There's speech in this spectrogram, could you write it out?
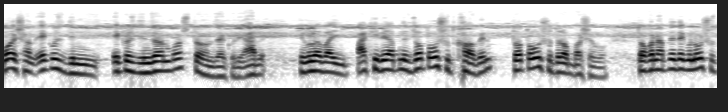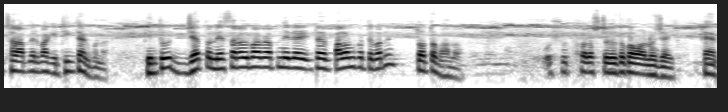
হন- একুশ দিন একুশ দিন যখন বয়স তখন যা করি। আর এগুলো ভাই পাখিরে আপনি যত ওষুধ খাওয়াবেন তত ওষুধের অভ্যাস হব। তখন আপনি দেখবেন ওষুধ ছাড়া আপনার পাখি ঠিক থাকবে না। কিন্তু যত ন্যাচারালভাবে আপনি এটা পালন করতে পারেন তত ভালো। ওষুধ খরচটা যত কমানো যায়। হ্যাঁ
